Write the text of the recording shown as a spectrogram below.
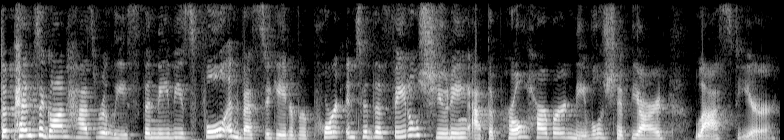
The Pentagon has released the Navy's full investigative report into the fatal shooting at the Pearl Harbor Naval Shipyard last year.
